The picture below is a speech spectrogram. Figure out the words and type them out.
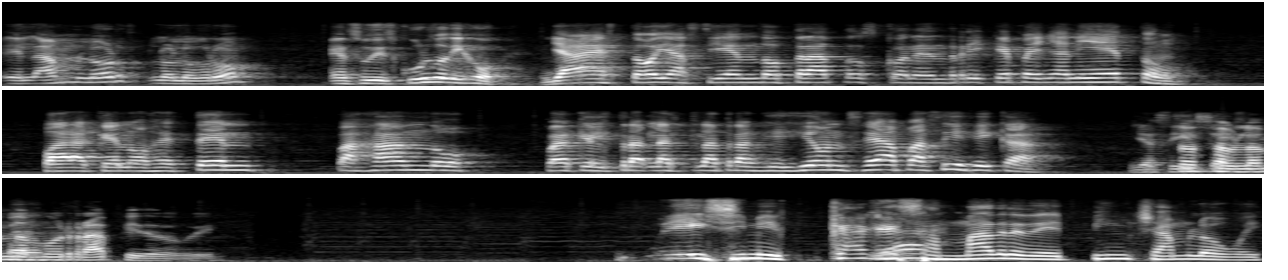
El AMLord lo logró. En su discurso dijo, ya estoy haciendo tratos con Enrique Peña Nieto para que nos estén bajando, para que el tra- la, la transición sea pacífica. Y así Estás hablando muy rápido, güey. Güey, sí me caga Ya. esa madre de pinche AMLO, güey.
